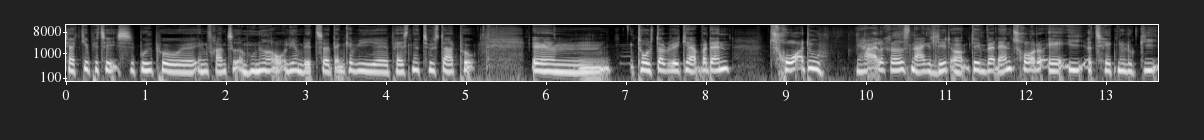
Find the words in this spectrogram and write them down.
ChatGPT's bud på øh, en fremtid om 100 år lige om lidt, så den kan vi øh, passende til start på. Øhm, Troels W. Kjær, hvordan tror du, vi har allerede snakket lidt om det, hvordan tror du AI og teknologi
